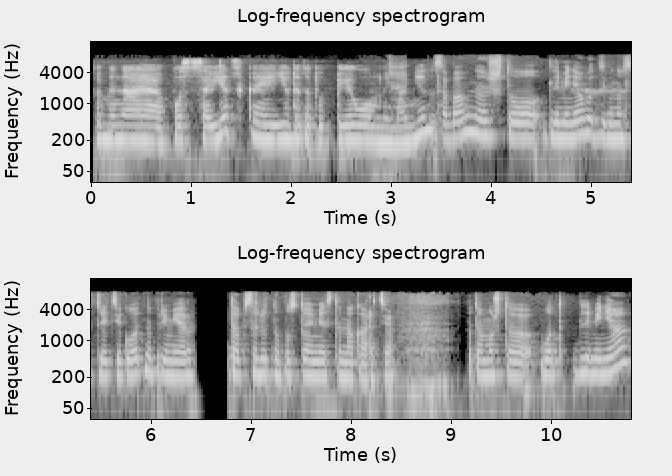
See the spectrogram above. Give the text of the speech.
вспоминая постсоветское и вот этот вот переломный момент. Забавно, что для меня вот 93-й год, например, это абсолютно пустое место на карте. Потому что вот для меня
